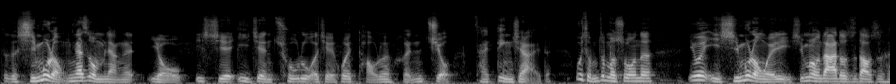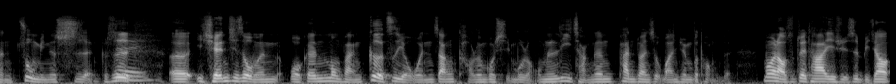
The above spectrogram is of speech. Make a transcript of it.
这个席慕蓉应该是我们两个有一些意见出入，而且会讨论很久才定下来的。为什么这么说呢？因为以席慕蓉为例，席慕蓉大家都知道是很著名的诗人。可是，呃，以前其实我们我跟孟凡各自有文章讨论过席慕蓉，我们的立场跟判断是完全不同的。孟凡老师对他也许是比较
